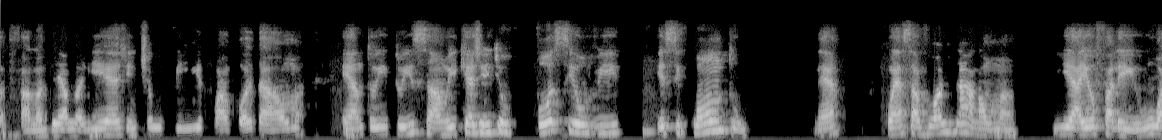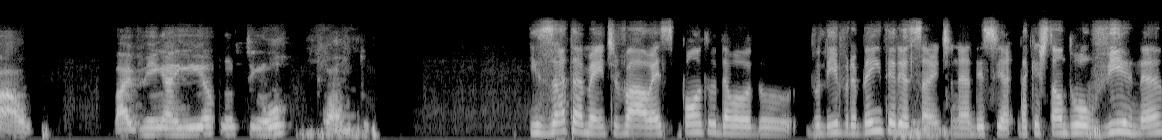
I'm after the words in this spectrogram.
A fala dela aí é a gente ouvir com a voz da alma, é a intuição, e que a gente fosse ouvir esse conto, né, com essa voz da alma. E aí eu falei, uau, vai vir aí um senhor conto. Exatamente, Val. Esse ponto do, do, do, livro é bem interessante, né? Desse, da questão do ouvir, né?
